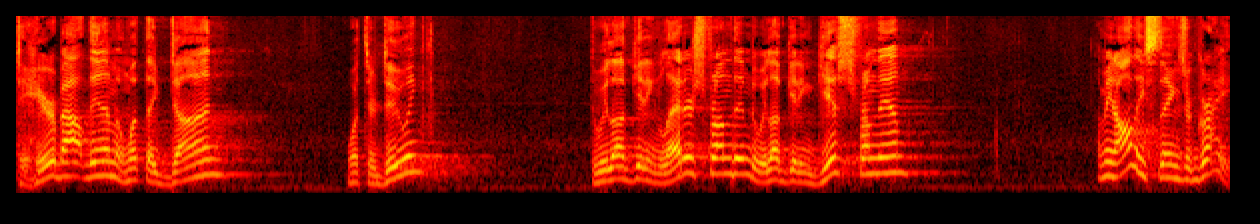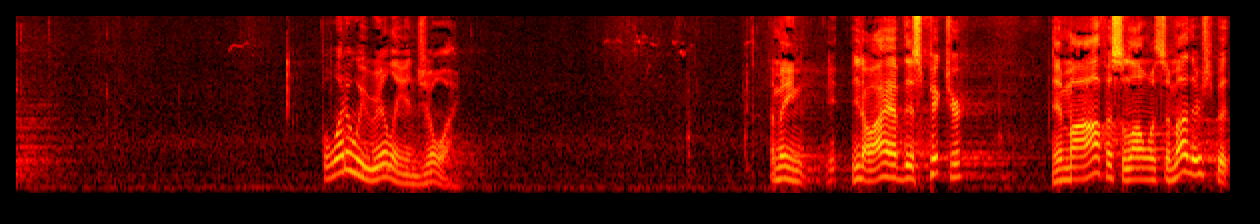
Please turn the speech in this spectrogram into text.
to hear about them and what they've done, what they're doing? Do we love getting letters from them? Do we love getting gifts from them? I mean, all these things are great. But what do we really enjoy? I mean, you know, I have this picture in my office along with some others, but,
